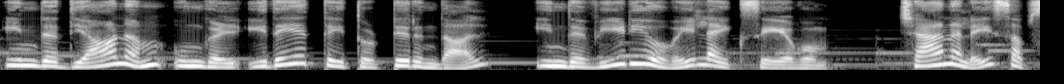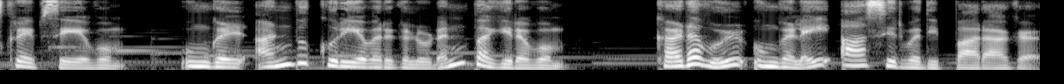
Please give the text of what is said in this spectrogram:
இந்த தியானம் உங்கள் இதயத்தை தொட்டிருந்தால் இந்த வீடியோவை லைக் செய்யவும் சேனலை சப்ஸ்கிரைப் செய்யவும் உங்கள் அன்புக்குரியவர்களுடன் பகிரவும். கடவுள் உங்களை ஆசிர்வதிப்பாராக.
